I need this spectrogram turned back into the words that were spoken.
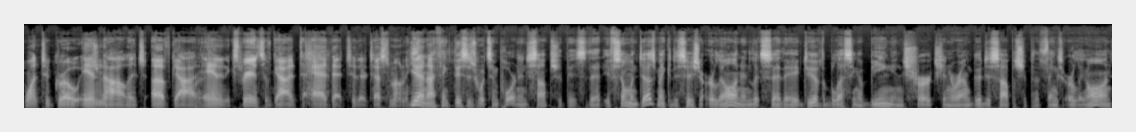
want to grow in knowledge of God and an experience of God to add that to their testimony. Yeah, and I think this is what's important in discipleship is that if someone does make a decision early on, and let's say they do have the blessing of being in church and around good discipleship and things early on,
